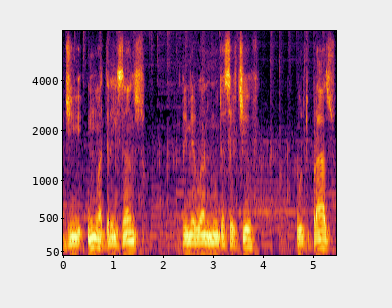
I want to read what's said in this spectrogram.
de um a três anos. Primeiro ano muito assertivo, curto prazo,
